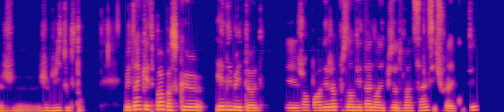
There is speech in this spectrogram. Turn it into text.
Je, le vis tout le temps. Mais t'inquiète pas parce qu'il y a des méthodes. Et j'en parle déjà plus en détail dans l'épisode 25 si tu l'as écouté.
